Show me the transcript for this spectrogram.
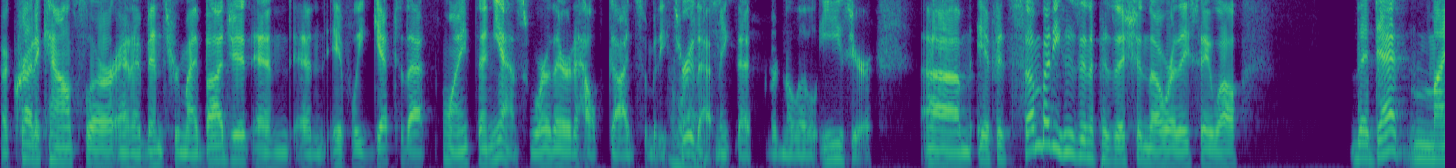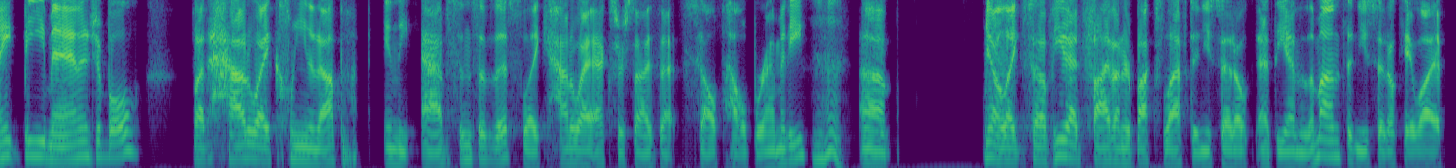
a credit counselor and I've been through my budget and and if we get to that point then yes we're there to help guide somebody through right. that make that burden a little easier um, if it's somebody who's in a position though where they say well the debt might be manageable but how do I clean it up in the absence of this like how do I exercise that self-help remedy mm-hmm. um, you know like so if you had 500 bucks left and you said oh, at the end of the month and you said okay well I have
